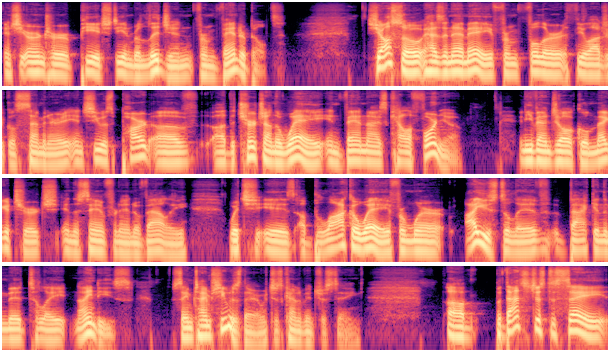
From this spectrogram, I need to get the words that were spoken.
and she earned her PhD in religion from Vanderbilt. She also has an MA from Fuller Theological Seminary, and she was part of uh, the Church on the Way in Van Nuys, California, an evangelical megachurch in the San Fernando Valley, which is a block away from where I used to live back in the mid to late 90s same time she was there, which is kind of interesting. Uh, but that's just to say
